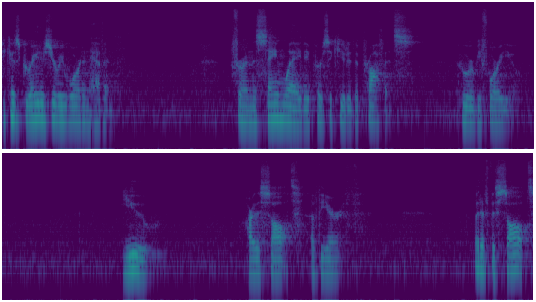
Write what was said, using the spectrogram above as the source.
because great is your reward in heaven. For in the same way they persecuted the prophets who were before you. You are the salt of the earth. But if the salt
